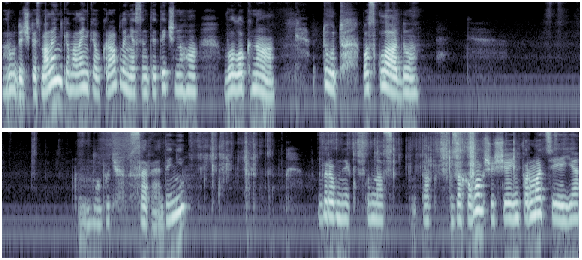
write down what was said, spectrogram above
грудочки. Маленьке-маленьке вкраплення синтетичного волокна. Тут по складу, мабуть, всередині. Виробник у нас так заховав, що ще інформація є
